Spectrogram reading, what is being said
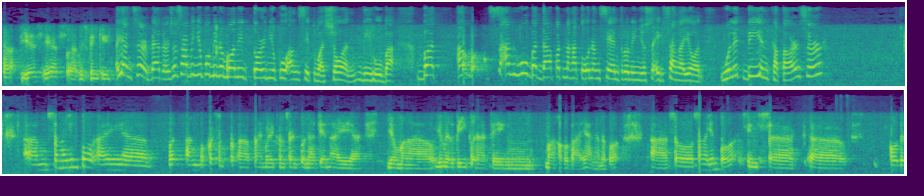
Ah, yes, yes, uh, Miss Pinky. Ayan, sir, better. So sabi niyo po, minomonitor niyo po ang sitwasyon, hindi ho ba? But ang, saan ho ba dapat nakatuon ang sentro ninyo sa isa ngayon? Will it be in Qatar, sir? Um, sa ngayon po ay uh, but ang of course ang uh, primary concern po natin ay uh, yung mga yung well-being po nating mga kababayan ano po. Uh, so sa ngayon po since uh, uh, all the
